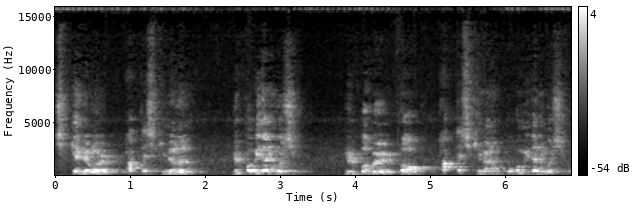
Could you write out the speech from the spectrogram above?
십계명을 확대시키면은 율법이 되는 것이고 율법을 더 확대시키면 복음이 되는 것이고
